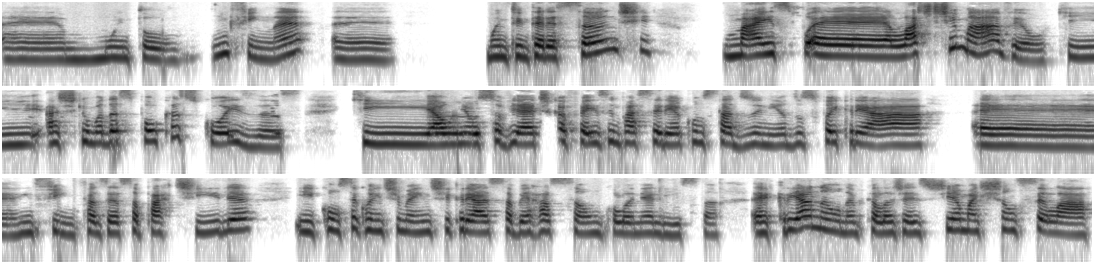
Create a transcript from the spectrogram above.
é, muito, enfim, né, é, muito interessante, mas é, lastimável, que acho que uma das poucas coisas que a União Soviética fez em parceria com os Estados Unidos foi criar é, enfim, fazer essa partilha e, consequentemente, criar essa aberração colonialista. É, criar não, né? Porque ela já existia, mas chancelar.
